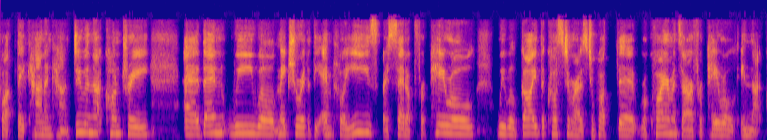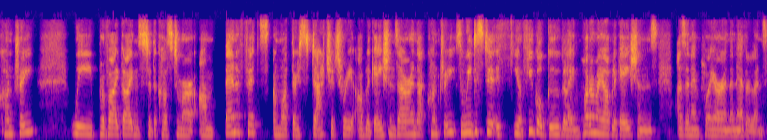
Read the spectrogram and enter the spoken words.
what they can and can't do in that country. Uh, then we will make sure that the employees are set up for payroll. We will guide the customer as to what the requirements are for payroll in that country. We provide guidance to the customer on benefits and what their statutory obligations are in that country. So we just, if you know, if you go googling, what are my obligations as an employer in the Netherlands?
